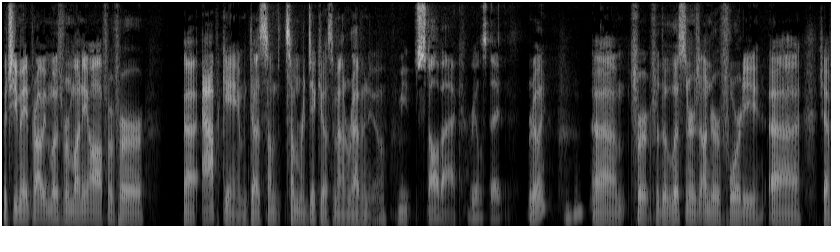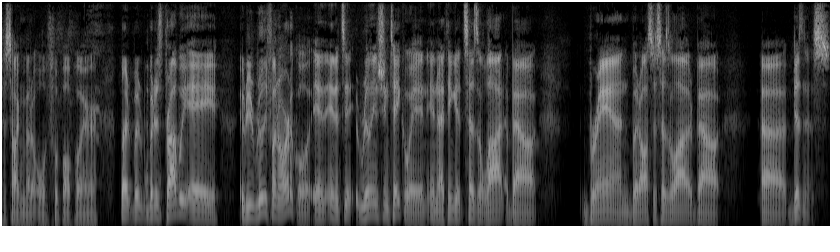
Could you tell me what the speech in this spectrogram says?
but she made probably most of her money off of her uh, app game. Does some some ridiculous amount of revenue. I mean, Staubach, real estate. Really? Um, for for the listeners under forty, uh, Jeff is talking about an old football player, but but but it's probably a it would be a really fun article, and, and it's a really interesting takeaway, and, and I think it says a lot about brand, but also says a lot about uh, business,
